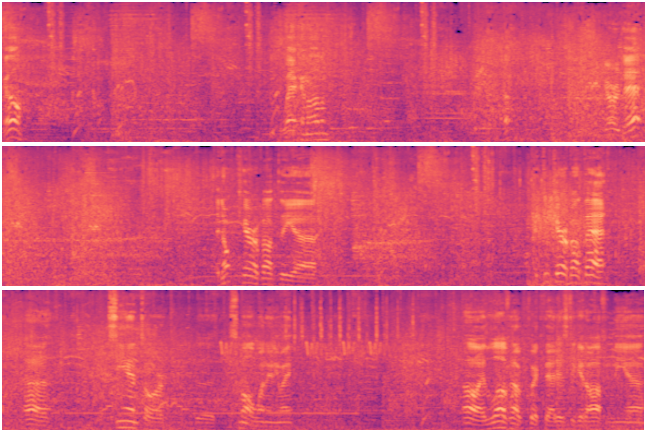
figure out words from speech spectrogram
Well. Keep whacking on him. Oh. Guard that. I don't care about the, uh... I do care about that. Uh. The small one, anyway. Oh, I love how quick that is to get off in the, uh...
